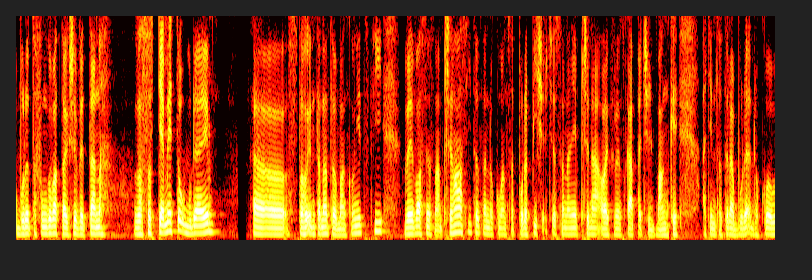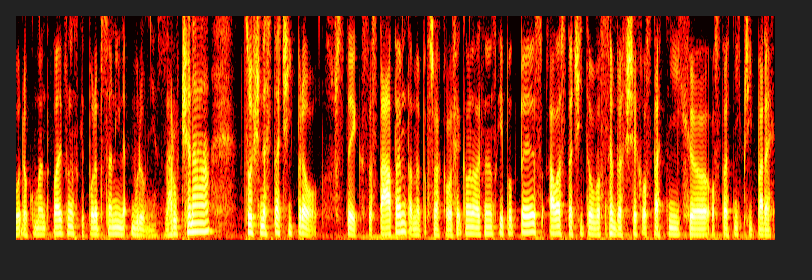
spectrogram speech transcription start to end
a bude to fungovat tak, že vy ten zase s těmito údaji eh, z toho internetového bankovnictví. Vy vlastně se nám přihlásíte, ten dokument se podepíše, ještě se na něj přidá elektronická pečeť banky a tím to teda bude dokument elektronicky podepsaný na úrovni zaručená, což nestačí pro styk se státem, tam je potřeba kvalifikovaný elektronický podpis, ale stačí to vlastně ve všech ostatních, uh, ostatních případech,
